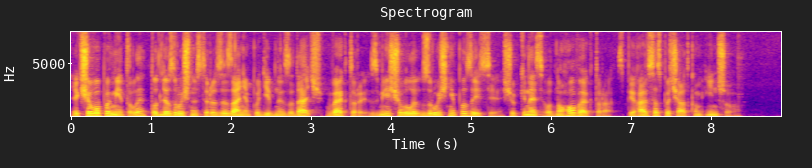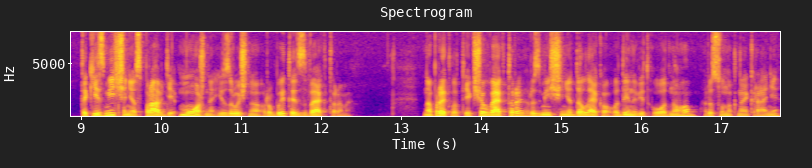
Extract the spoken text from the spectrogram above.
Якщо ви помітили, то для зручності розв'язання подібних задач вектори зміщували в зручні позиції, щоб кінець одного вектора збігався з початком іншого. Такі зміщення справді можна і зручно робити з векторами. Наприклад, якщо вектори розміщені далеко один від одного, рисунок на екрані,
